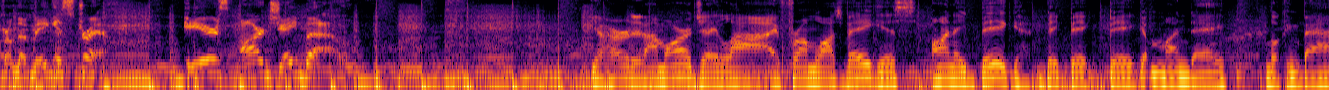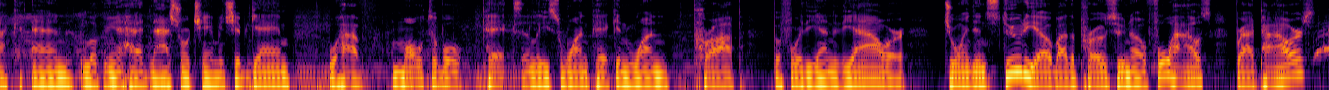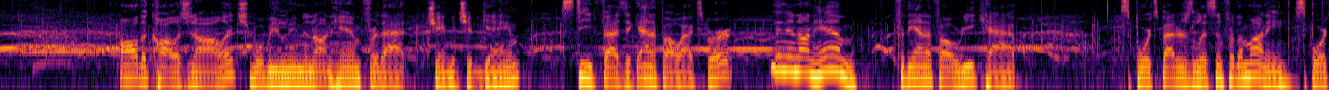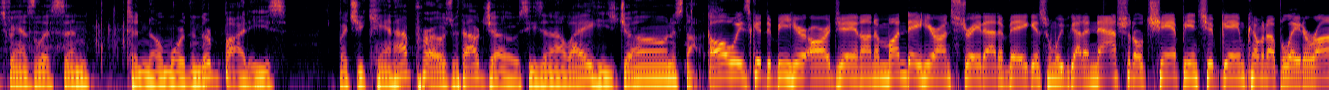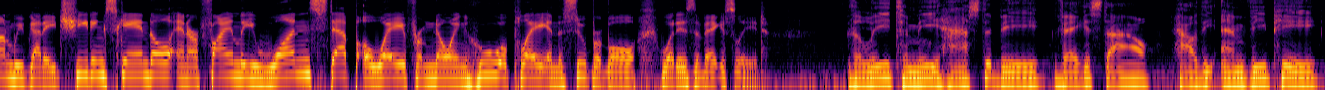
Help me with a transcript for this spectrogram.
From the Vegas Strip, here's RJ Bell. You heard it. I'm RJ live from Las Vegas on a big, big, big, big Monday. Looking back and looking ahead, national championship game. We'll have multiple picks, at least one pick and one prop before the end of the hour. Joined in studio by the pros who know Full House, Brad Powers. All the college knowledge. We'll be leaning on him for that championship game. Steve Fezzik, NFL expert, leaning on him for the NFL recap. Sports bettors listen for the money. Sports fans listen to no more than their buddies. But you can't have pros without Joe's. He's in LA. He's Jonas Knox. Always good to be here, RJ. And on a Monday here on Straight Out of Vegas, when we've got a national championship game coming up later on, we've got a cheating scandal and are finally one step away from knowing who will play in the Super Bowl. What is the Vegas lead? The lead to me has to be Vegas style, how the MVP,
